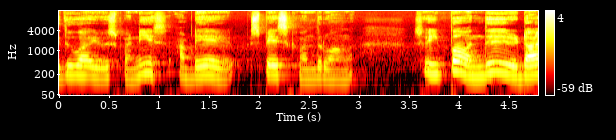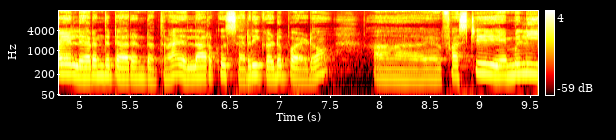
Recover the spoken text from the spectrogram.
இதுவாக யூஸ் பண்ணி அப்படியே ஸ்பேஸ்க்கு வந்துடுவாங்க ஸோ இப்போ வந்து டாயல் இறந்துட்டாருன்றதுனால எல்லாருக்கும் சரி கடுப்பாயிடும். ஃபஸ்ட்டு எமிலி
